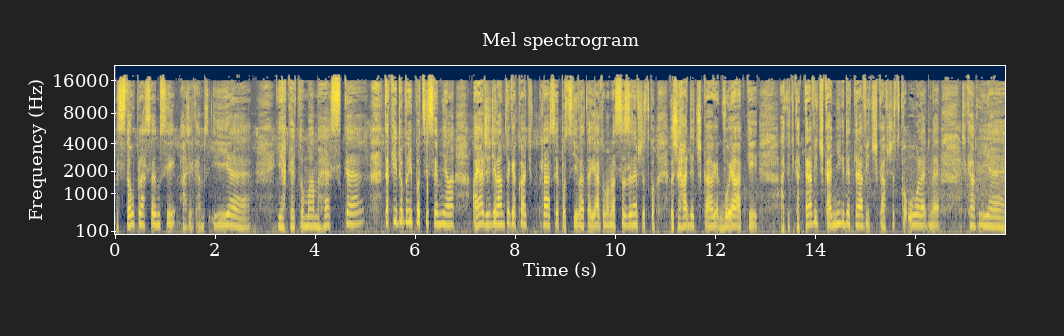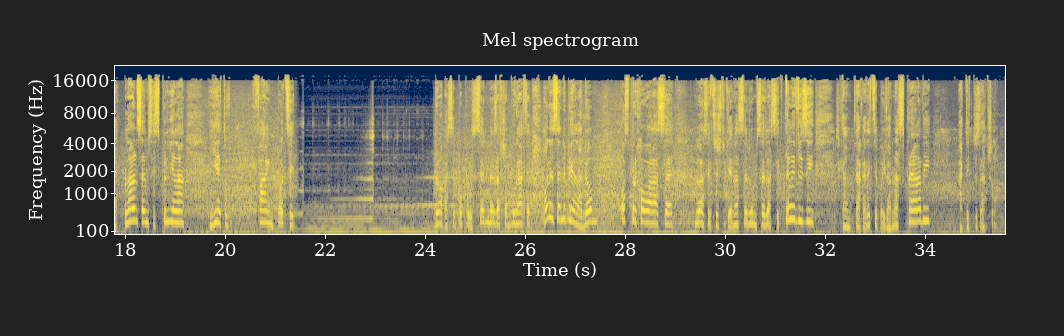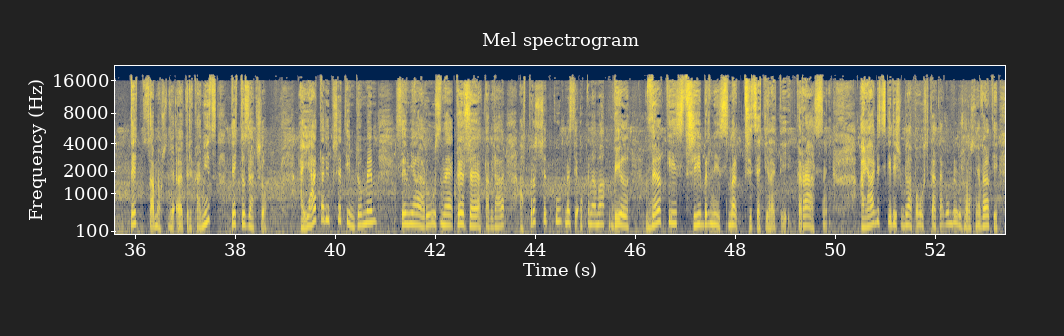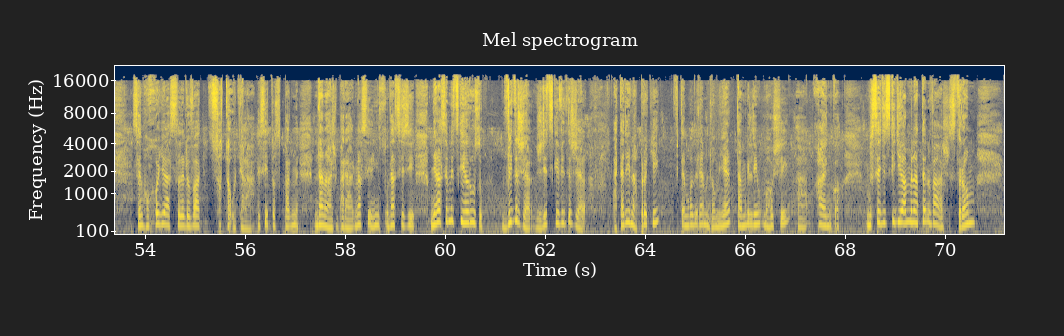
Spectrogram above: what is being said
stoupla jsem si a říkám si, je, jaké to mám hezké. Taky dobrý pocit jsem měla. A já, když dělám tak, jako ať práce je poctivá, tak já to mám nasazené všechno v řádečkách, jak vojáky. A teďka travička, nikde travička, všechno úhledné. Říkám, je, plán jsem si splnila, je to fajn pocit. Bylo asi po půl sedmé, začal burácet. Honem se neběhla dom, osprchovala se, bylo asi tři čtvrtě na sedm, sedla si k televizi, říkám, tak a teď se podívám na zprávy a teď to začalo. Teď samozřejmě elektrika nic, teď to začalo. A já tady před tím domem jsem měla různé dveře a tak dále a v prostředku mezi oknama byl velký stříbrný smrk 30 letý, krásný. A já vždycky, když byla pouštka, tak on byl už hrozně velký, jsem ho chodila sledovat, co to udělá, jestli to spadne na náš barák, na silnicu, na cizí. Měla jsem vždycky hrůzu. Vydržel, vždycky vydržel. A tady naproti, v tom modrém domě, tam byli hoši a Alenko. My se vždycky díváme na ten váš strom,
